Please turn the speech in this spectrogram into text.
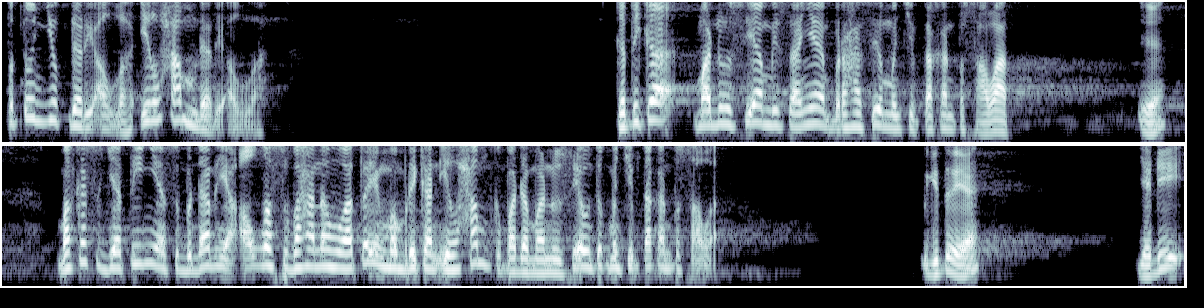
petunjuk dari Allah, ilham dari Allah. Ketika manusia misalnya berhasil menciptakan pesawat, ya, maka sejatinya sebenarnya Allah Subhanahu wa taala yang memberikan ilham kepada manusia untuk menciptakan pesawat. Begitu ya. Jadi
